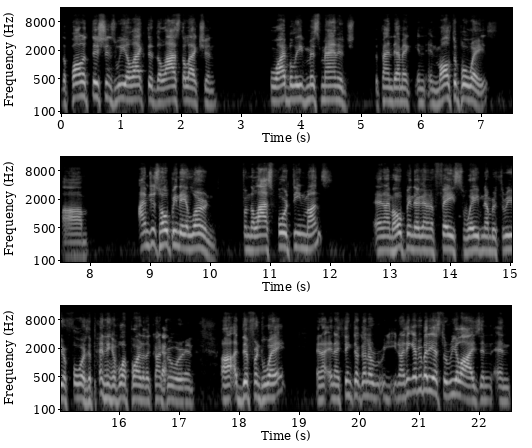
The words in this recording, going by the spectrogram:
the politicians we elected the last election, who I believe mismanaged the pandemic in, in multiple ways, um, I'm just hoping they learned from the last 14 months and I'm hoping they're going to face wave number three or four, depending of what part of the country yeah. we're in, uh, a different way. And I, and I think they're going to, you know, I think everybody has to realize and and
